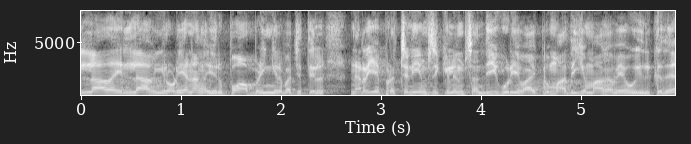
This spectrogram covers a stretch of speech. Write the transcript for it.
இல்லாத இல்லை அவங்களோடைய நாங்கள் இருப்போம் அப்படிங்கிற பட்சத்தில் நிறைய பிரச்சனையும் சிக்கலையும் சந்திக்கக்கூடிய வாய்ப்பும் அதிகமாகவே இருக்குது.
